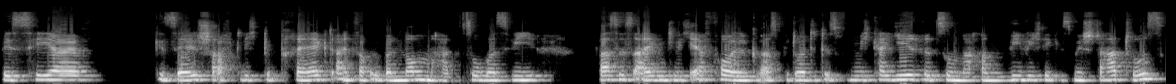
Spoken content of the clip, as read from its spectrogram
bisher gesellschaftlich geprägt einfach übernommen hat. Sowas wie, was ist eigentlich Erfolg? Was bedeutet es für mich, Karriere zu machen? Wie wichtig ist mir Status?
